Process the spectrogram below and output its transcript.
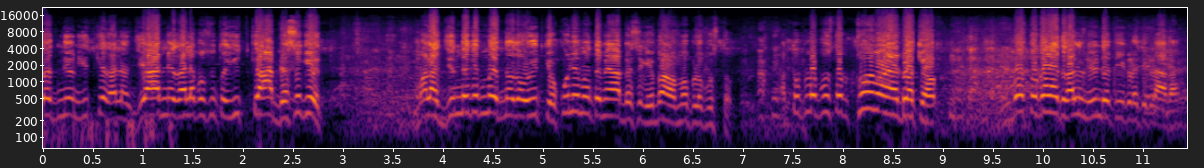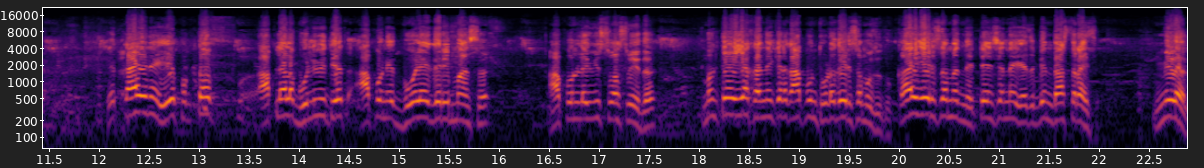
तज्ञ इतके झाले. जे निघाल्यापासून तो इतके अभ्यासक आहेत. मला जिंदगीत माहीत नव्हतं हो, इतके. कुणी म्हणतो मी अभ्यास घे बाबा मपलं पुस्तक. तुपलं पुस्तक ठेवून माझ्या डोक्यावर. बस तो गळ्यात घालून हिंडत इकडे तिकडे आता हे काय नाही हे फक्त आपल्याला भुलवीत येत आपण एक भोळे गरीब माणसं. आपण लय विश्वास येतं मग ते एखाद्याने केलं का आपण थोडं गैरसमज होतो. काय गैरसमज नाही टेन्शन नाही घ्यायचं बिनधास्त राहायचं. मिळल.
